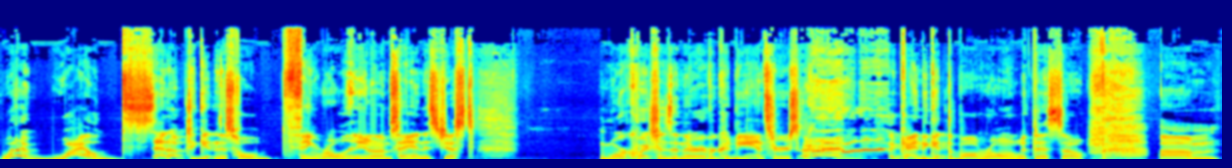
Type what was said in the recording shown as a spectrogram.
what a wild setup to getting this whole thing rolling you know what i'm saying? It's just more questions than there ever could be answers. Kind of get the ball rolling with this so um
